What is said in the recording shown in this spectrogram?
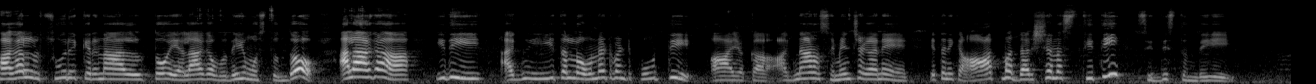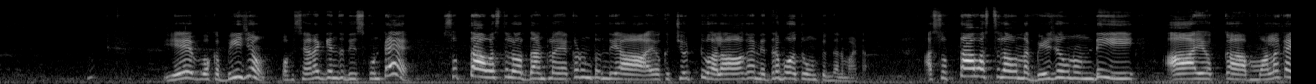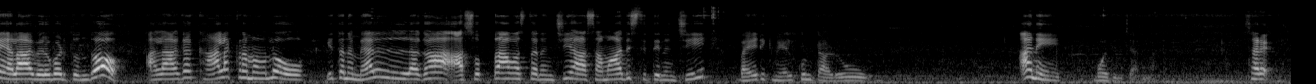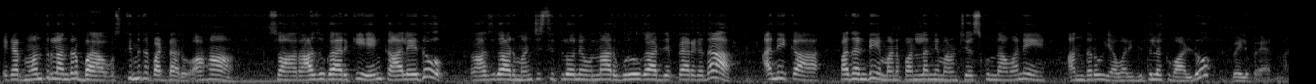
పగల్ సూర్యకిరణాలతో ఎలాగ ఉదయం వస్తుందో అలాగా ఇది అగ్ని ఈతల్లో ఉన్నటువంటి పూర్తి ఆ యొక్క అజ్ఞానం శమించగానే ఇతనికి ఆత్మదర్శన స్థితి సిద్ధిస్తుంది. ఏ ఒక బీజం ఒక శనగింజ తీసుకుంటే సుప్తావస్థలో దాంట్లో ఎక్కడుంటుంది? ఆ యొక్క చెట్టు అలాగా నిద్రపోతూ ఉంటుందన్నమాట. ఆ సుప్తావస్థలో ఉన్న బీజం నుండి ఆ యొక్క మొలక ఎలా వెలువడుతుందో అలాగా కాలక్రమంలో ఇతను మెల్లగా ఆ సుప్తావస్థ నుంచి ఆ సమాధి స్థితి నుంచి బయటికి మేల్కుంటాడు అని బోధించారన్నమాట. సరే ఇక మంత్రులందరూ బా స్థిమితపడ్డారు ఆహా సో రాజుగారికి ఏం కాలేదు. రాజుగారు మంచి స్థితిలోనే ఉన్నారు గురువుగారు చెప్పారు కదా అని ఇక పదండి మన పనులన్నీ మనం చేసుకుందామని అందరూ ఎవరి విధులకు వాళ్ళు వెళ్ళిపోయారన్నమాట.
